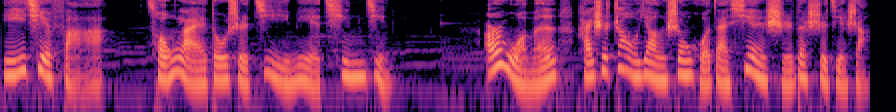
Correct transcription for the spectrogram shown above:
一切法从来都是寂灭清净，而我们还是照样生活在现实的世界上。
